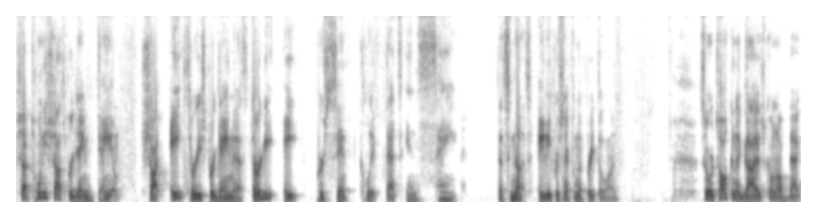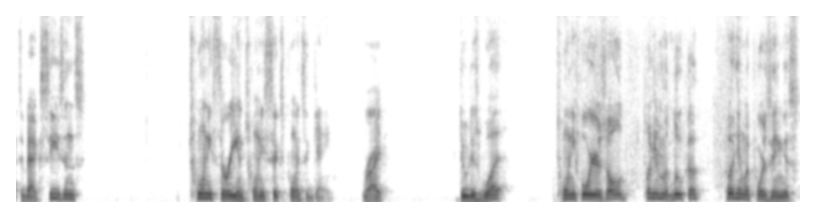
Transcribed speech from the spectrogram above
Shot 20 shots per game. Damn. Shot eight threes per game at a 38% clip. That's insane. That's nuts. 80% from the free throw line. So we're talking to guys coming off back-to-back seasons, 23 and 26 points a game, right? Dude is what? 24 years old. Put him with Luka. Put him with Porzingis.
